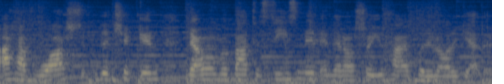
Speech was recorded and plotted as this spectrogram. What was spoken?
I have washed the chicken. Now I'm about to season it, and then I'll show you how I put it all together.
